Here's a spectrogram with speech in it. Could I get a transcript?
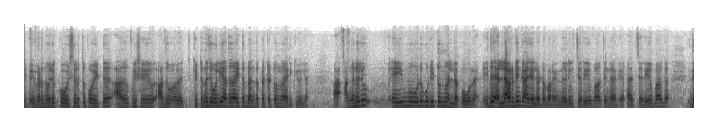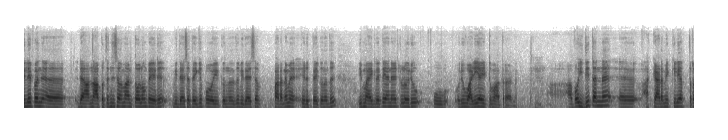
ഇപ്പൊ ഇവിടുന്ന് ഒരു കോഴ്സ് എടുത്ത് പോയിട്ട് ആ വിഷയം അത് കിട്ടുന്ന ജോലി അതുമായിട്ട് ബന്ധപ്പെട്ടിട്ടൊന്നും ആയിരിക്കില്ല അങ്ങനൊരു എയിമോട് കൂടിയിട്ടൊന്നും അല്ല പോകുന്നത് ഇത് എല്ലാവരുടെയും കാര്യമല്ല കേട്ടോ പറയുന്നത് ഒരു ചെറിയ വിഭാഗത്തിന്റെ കാര്യം. ചെറിയ വിഭാഗം ഇതിലിപ്പം നാപ്പത്തഞ്ച് നാൽപ്പത്തഞ്ച് ശതമാനത്തോളം പേര് വിദേശത്തേക്ക് പോയിക്കുന്നത് വിദേശ പഠനം എടുത്തേക്കുന്നത് ഈ മൈഗ്രേറ്റ് ചെയ്യാനായിട്ടുള്ള ഒരു ഒരു വഴിയായിട്ട് മാത്രമാണ് അപ്പോൾ ഇതിൽ തന്നെ അക്കാഡമിക്കലി അത്ര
